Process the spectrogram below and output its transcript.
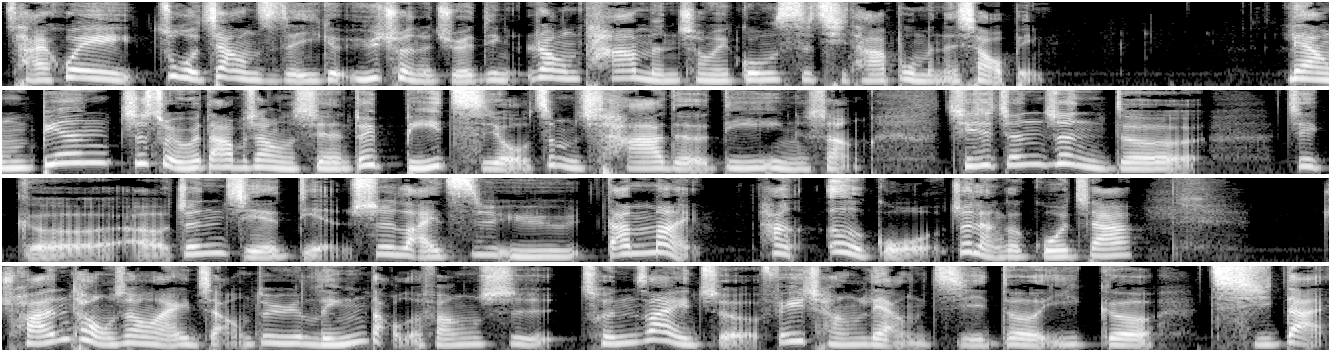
才会做这样子的一个愚蠢的决定，让他们成为公司其他部门的笑柄。两边之所以会搭不上线，对彼此有这么差的第一印象，其实真正的这个呃症结点是来自于丹麦和俄国这两个国家。传统上来讲，对于领导的方式存在着非常两极的一个期待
